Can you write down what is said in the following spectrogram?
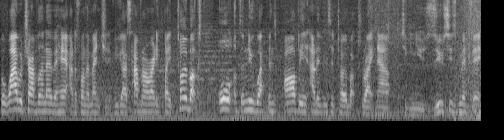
But while we're traveling over here, I just want to mention, if you guys haven't already played Toy Box, all of the new weapons are being added into Toy Box right now. So you can use Zeus's mythic,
